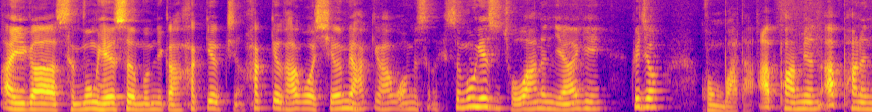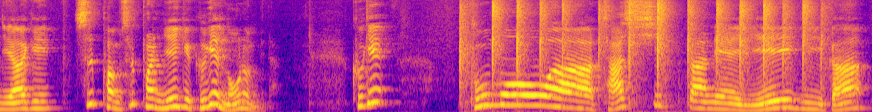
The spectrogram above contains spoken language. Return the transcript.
아이가 성공해서 뭡니까? 합격, 합격하고 시험에 합격하고 오면서 성공해서 좋아하는 이야기, 그죠? 공부하다 아파하면 아파하는 이야기, 슬퍼하면 슬퍼하는 얘기, 그게 노는입니다. 그게 부모와 자식 간의 얘기가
